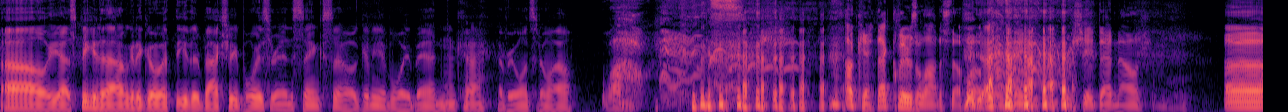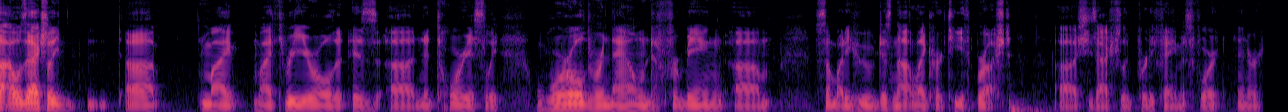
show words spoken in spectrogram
Oh yeah. Speaking of that, I'm gonna go with either Backstreet Boys or NSYNC. So give me a boy band Okay. every once in a while. Wow. okay, that clears a lot of stuff up. Thank you. Appreciate that knowledge. Uh, I was actually uh, my my three year old is uh, notoriously world renowned for being um, somebody who does not like her teeth brushed. Uh, she's actually pretty famous for it in her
